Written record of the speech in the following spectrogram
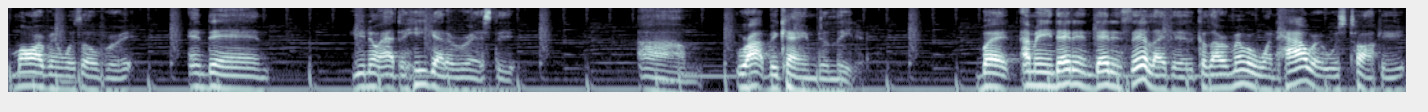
Marvin was over it. And then, you know, after he got arrested, um, Raq became the leader. But I mean, they didn't they didn't say it like that because I remember when Howard was talking.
